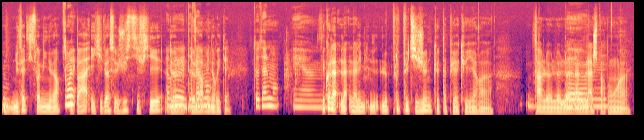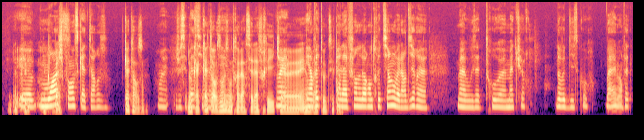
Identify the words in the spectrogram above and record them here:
Mm. du fait qu'ils soient mineurs ou Ouais. pas et qu'ils doivent se justifier Ah de, oui, oui, de leur minorité. Totalement. Euh, C'est quoi la- la- la limi- le plus petit jeune que tu as pu accueillir euh, Enfin, le- le- Euh, l'âge, pardon. euh, la plus- euh, la Moi, basse. je pense 14. 14 ans. Ouais, je sais Donc pas à a 14 ans, des- ils ont traversé l'Afrique Ouais. et, Et en en fait, bateau, etc. À la fin de leur entretien, on va leur dire bah, Vous êtes trop mature dans votre discours. Bah, mais en fait,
